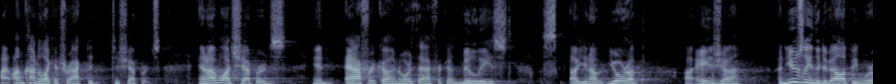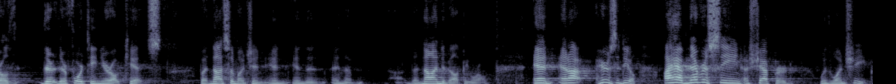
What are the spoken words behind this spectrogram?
I'm kind of like attracted to shepherds. And I've watched shepherds in Africa, North Africa, Middle East, uh, you know, Europe, uh, Asia, and usually in the developing world, they're, they're 14 year old kids, but not so much in, in, in the, in the, uh, the non developing world. And, and I, here's the deal I have never seen a shepherd with one sheep.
